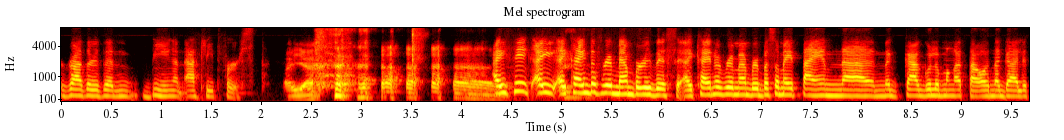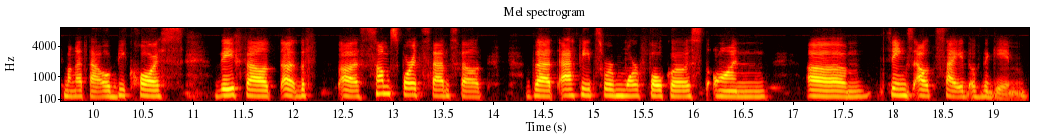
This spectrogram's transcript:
rather than being an athlete first. Ayan. I think I I kind of remember this. I kind of remember basta may time na nagkagulo mga tao, nagalit mga tao because they felt uh, the uh, some sports fans felt that athletes were more focused on um, things outside of the game.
